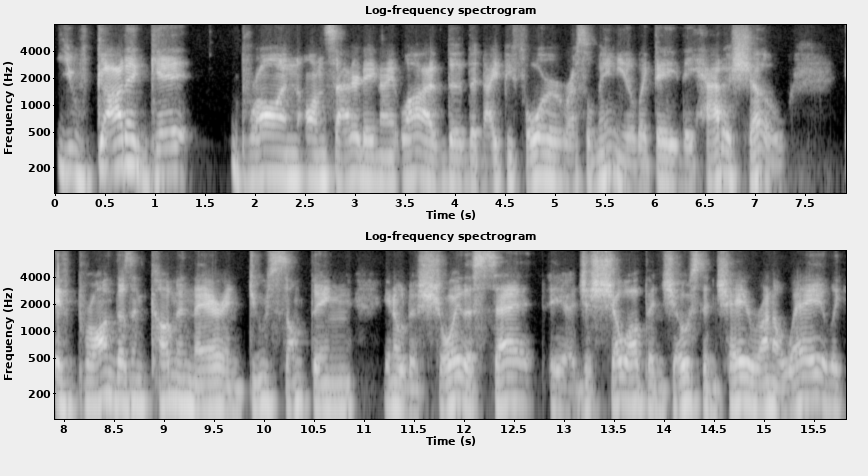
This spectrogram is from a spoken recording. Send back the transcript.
you've got to get Braun on Saturday Night Live the the night before WrestleMania. Like they they had a show. If Braun doesn't come in there and do something, you know, destroy the set, yeah, just show up and Jost and Che run away, like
